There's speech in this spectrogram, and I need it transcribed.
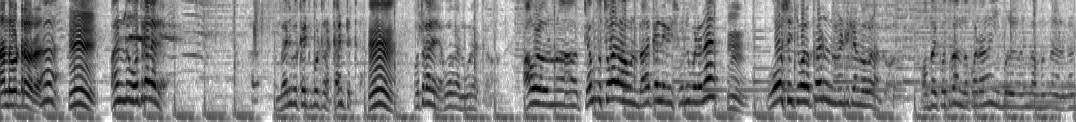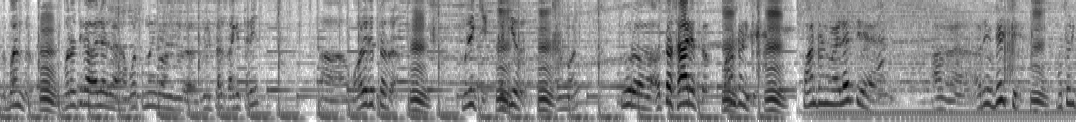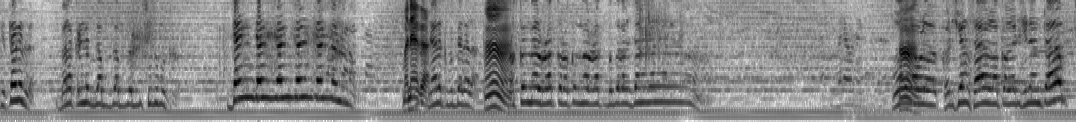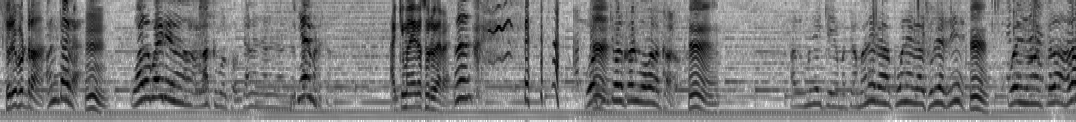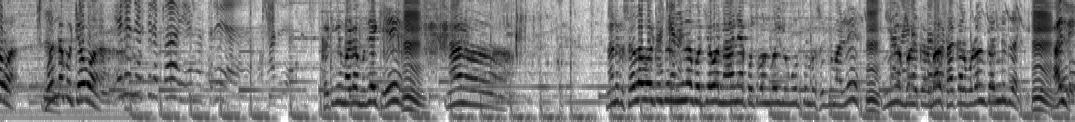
ಅಂದ್ಬಿಟ್ರ ಅವ್ರು. ಹಾಂ ಹ್ಮ್. ಅಂದು ಒತ್ಕೊಳ್ಳಲೆ ಗರಿಬಿ ಕಟ್ಟಿಬಿಟ್ರ ಕಂಟಕ್ಕೆ. ಹ್ಮ್. ಒತ್ಕೊಳ್ಳಲೆ ಹೋಗ ನೂರಕ್ಕೆ. ಅವಳು ಕೆಂಪು ಚೋಳ ಅವನು ಬೆಳಕಲ್ಲಿಗೆ ಸುರಿ ಬಿಡೋಣ ಹ್ಮ್. ಓಸು ಚೋಳ ಕಡು ನಡಿಕೊಂಡು ಹೋಗೋಣಂತ ಒಬ್ಬ ಕುತ್ಕೊಂಡು ಕೊಡೋಣ ಇಬ್ಬರು ಹಿಂದೆ ಮುಂದೆ ನಡ್ಕೊಂತ ಬಂದ್ರು. ಹ್ಮ್. ಬರೋತ್ತಿಗೆ ಅಲ್ಲೇ ಹೊತ್ತು ಮಣಿಗೆ ಒಂದು ಎರಡು ತಾಸು ಆಗಿತ್ತರಿ. ಒಳಗಿತ್ತದ. ಹ್ಮ್. ಮುದುಕಿ ಕಟ್ಟಿಗೆದು. ಹ್ಮ್. ಇವರು ಹತ್ತ ಸಾರಿತ್ತು ಪಾಂಟಣಿಗೆ ಹ್ಮ್. ಪಾಂಟಣಿ ಮೇಲೆ ಎತ್ತಿ ಅರಿವು ಬೀಚಿ ಮುತ್ತಲಿಕ್ಕೆ ತೆಗೆದು ಬೆಳಕಣ್ಣ ದಬ್ ದಬ್ ದಬ್ ಸಿಡಿಬಿಟ್ರು ಜನ್ ಜನ್ ಜನ್ ಜನ್ ಜನ್ ಜನ್ ನಾವು ಮನ್ಯಾಗ? ನೆಲಕ್ಕೆ ಬಿದ್ದಾಗಲ್ಲ. ರೊಕ್ಕದ ಮೇಲೆ ರೊಕ್ಕ ರೊಕ್ಕದ ಮೇಲೆ ರೊಕ್ಕ ಬಿದ್ದಾಗಲ್ಲ ಜನ ಜನ ಅವಳು ಕಡಿಸ್ಕೊಂಡು ಸಾಯಲ್ಲ ಕಡಿಸಿಲ್ಲ ಅಂತ ಸುರಿ ಬಿಟ್ರ ಅಂತಾರ ಒಳಗೋಗಿ ರೊಕ್ಕ ಬರ್ತಾವ ಜನ ಜನ ಜನ ಏನು ಮಾಡ್ತಾರೆ? ಅಕ್ಕಿ ಮನ್ಯಾಗ ಸುರಿವಾರ ಹೋಗಿ ಕೇಳ್ಕೊಂಡು ಹೋಗಲ್ಲ ಕಾಳು ಅದು ಮುದಕ್ಕೆ ಮತ್ತೆ ಮನೆಗ ಕೋಣೆಗ ಸುರಿಯರ್ರಿ ಹ್ಮ್ ಹೋಗಿ ಮಾಡ್ತಲ್ಲ ಅಲವ ಬಂದ ಬಿಟ್ಟೆವ ಕಟ್ಗೆ ಮಾಡ ಏನ್ ಮಾಡ್ತೀರಿ? ಮಾಡ್ರಿ ಕಟ್ಟಿಗೆ ಮಾಡೋ ಮುದಕ್ಕೆ ಹ್ಮ್ ನಾನು ನನಗೆ ಸಲ ಹೊಟ್ಟಿದ್ರು ನೀನೇ ಬರ್ತೇವ ನಾನೇ ಕುತ್ಕೊಂಡು ಹೋಗಿ ಊರು ತುಂಬ ಸುದ್ದಿ ಮಾಡಲಿ. ನೀನೇ ಬೇಕಾರೆ ಬಾ ಸಾಕಾರ ಬಿಡು ಅಂತ ಅಂದಿದ್ಲ ಅಲ್ಲಿ.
